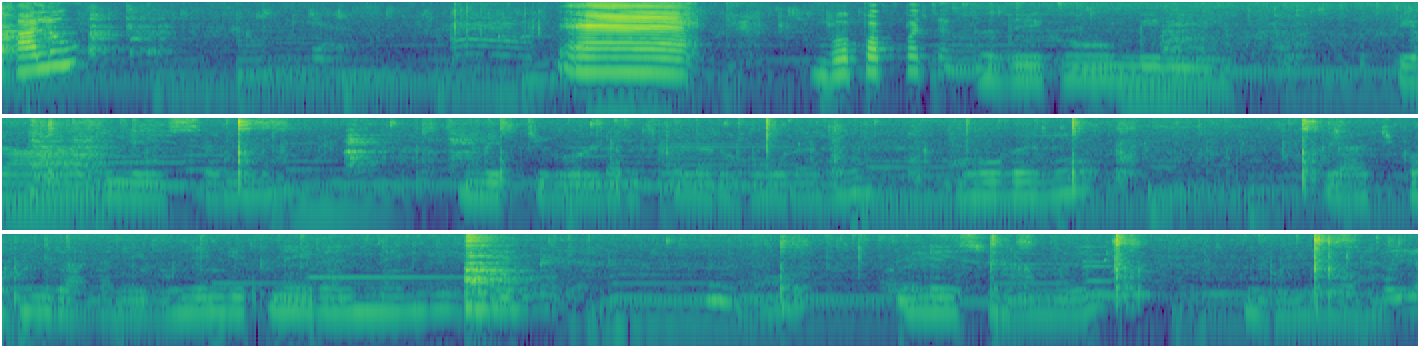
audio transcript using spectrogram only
खा लूँ? वो पप्पा चल। तो देखो, मेरी प्याज, लहसुन, मिर्च, गोल्डन कलर हो रहा है हो गए हैं। प्याज को हम ज़्यादा नहीं भूनेंगे इतने ही रहने देंगे। लहसुन हमारी भुन गया है।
